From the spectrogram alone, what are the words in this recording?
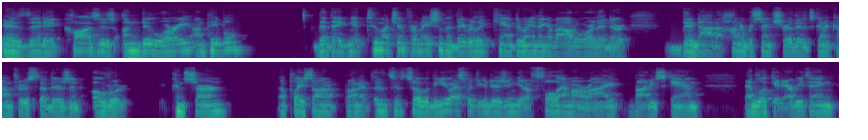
is that it causes undue worry on people that they get too much information that they really can't do anything about, or that they're they're not 100% sure that it's going to come through. So there's an over concern uh, placed on upon it. So in the U.S., what you can do is you can get a full MRI body scan and look at everything.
